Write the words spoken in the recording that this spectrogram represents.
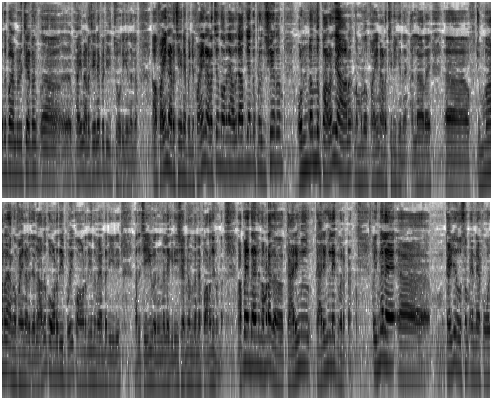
ഇത് ഒരു ചേട്ടൻ ഫൈൻ അടച്ചതിനെ പറ്റി ചോദിക്കുന്നല്ലോ ആ ഫൈൻ അടച്ചതിനെ പറ്റി ഫൈൻ അടച്ചെന്ന് പറഞ്ഞാൽ അതിനകത്ത് ഞങ്ങൾക്ക് പ്രതിഷേധം ഉണ്ടെന്ന് പറഞ്ഞാണ് നമ്മൾ ഫൈൻ അടച്ചിരിക്കുന്നത്. അല്ലാതെ ചുമ്മാതെ അങ്ങ് ഫൈൻ അടച്ചല്ല അത് കോടതിയിൽ പോയി കോടതിയിൽ നിന്ന് വേണ്ട രീതിയിൽ അത് ചെയ്യുമെന്ന് ഇന്നലെ ഗിരീഷ് തന്നെ പറഞ്ഞിട്ടുണ്ട്. അപ്പൊ എന്തായാലും നമ്മുടെ കാര്യങ്ങൾ കാര്യങ്ങളിലേക്ക് വരട്ടെ. അപ്പൊ ഇന്നലെ കഴിഞ്ഞ ദിവസം എന്നെ ഫോൺ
